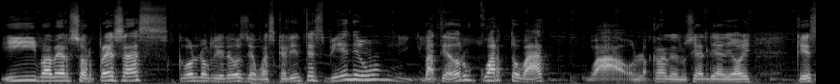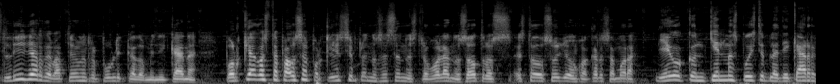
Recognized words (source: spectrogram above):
y va a haber sorpresas con los rieleros de Aguascalientes. Viene un bateador, un cuarto bat, wow, lo acaban de anunciar el día de hoy que es líder de bateo en República Dominicana. ¿Por qué hago esta pausa? Porque ellos siempre nos hacen nuestro gol a nosotros. Es todo suyo, don Juan Carlos Zamora. Diego, ¿con quién más pudiste platicar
